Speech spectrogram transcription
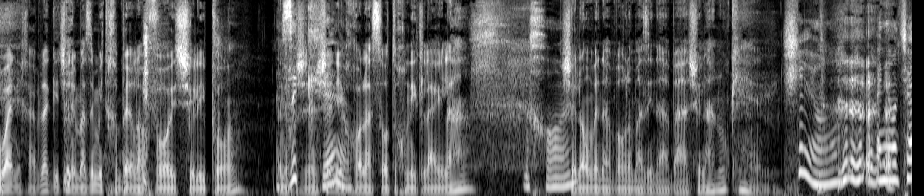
וואי אני חייב להגיד שאני מה זה מתחבר לוויס שלי פה. אני חושב כיף. שאני יכול לעשות תוכנית לילה. נכון. שלום ונעבור למאזינה הבאה שלנו כן. שלום, אני רוצה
